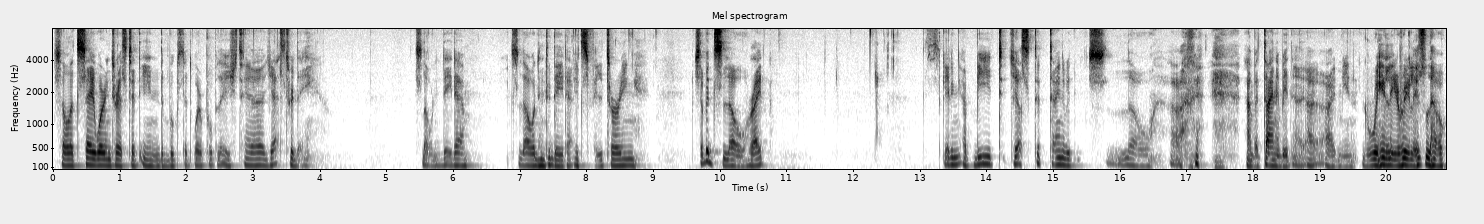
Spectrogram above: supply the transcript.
So let's say we're interested in the books that were published uh, yesterday. It's loading data. It's loading the data. It's filtering. It's a bit slow, right? It's getting a bit, just a tiny bit slow. Uh, but tiny bit, uh, I mean really, really slow.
